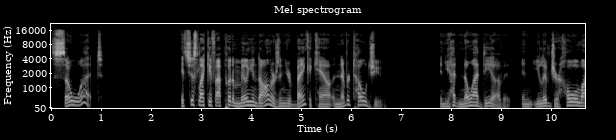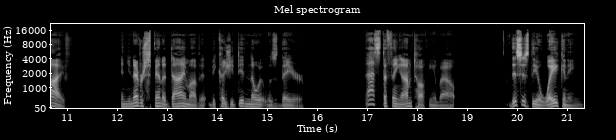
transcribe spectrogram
so what? It's just like if I put a million dollars in your bank account and never told you, and you had no idea of it, and you lived your whole life, and you never spent a dime of it because you didn't know it was there. That's the thing I'm talking about. This is the awakening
